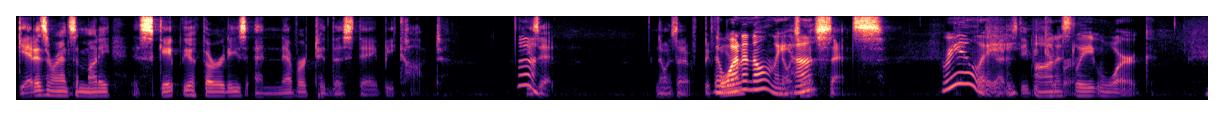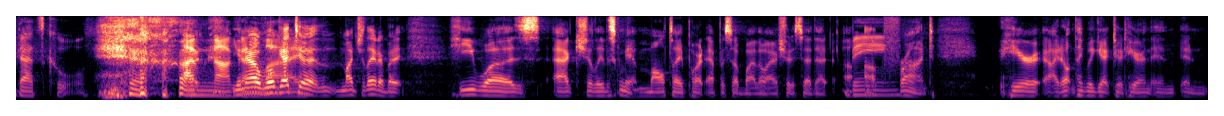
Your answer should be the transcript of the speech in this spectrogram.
get his ransom money, escape the authorities, and never to this day be caught. He's it. No one's done it before. one and only, no one's huh? done it since. Really? That is D.B. Honestly, work. That's cool. I'm not You know, we'll get to it much later, but He was actually this is gonna be a multi-part episode, by the way. I should have said that uh, up front. Here, I don't think we get to it here in, in, in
